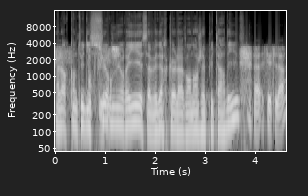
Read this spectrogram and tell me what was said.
Alors, quand tu dis surmûri, ça veut dire que la vendange est plus tardive? Euh, C'est cela.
